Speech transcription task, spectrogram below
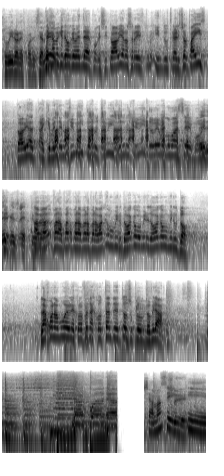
subieron exponencialmente. Déjame que tengo que vender, porque si todavía no se reindustrializó el país, todavía hay que meter un chivito, otro chivito, otro chivito, vemos cómo hacemos, ¿viste? Ah, va- Para, para, para, para, para, bancamos un minuto, bancamos un minuto, bancamos un minuto. La Juana Muebles con ofertas constantes de todos sus productos, mirá. llama. Sí. Y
